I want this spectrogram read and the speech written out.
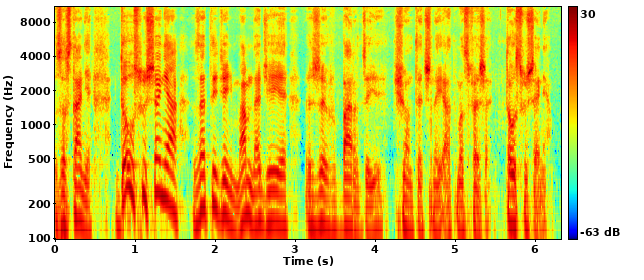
zostanie. Do usłyszenia za tydzień. Mam nadzieję, że w bardzo świątecznej atmosferze. Do usłyszenia.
